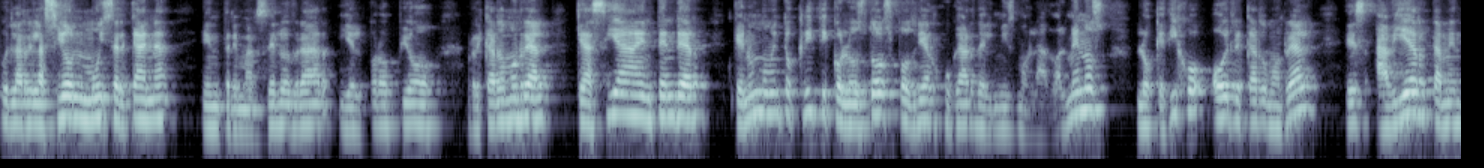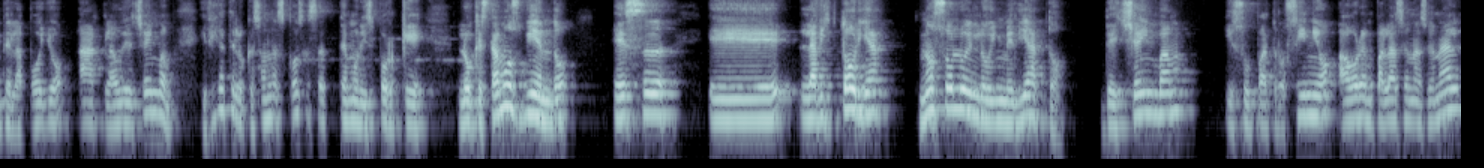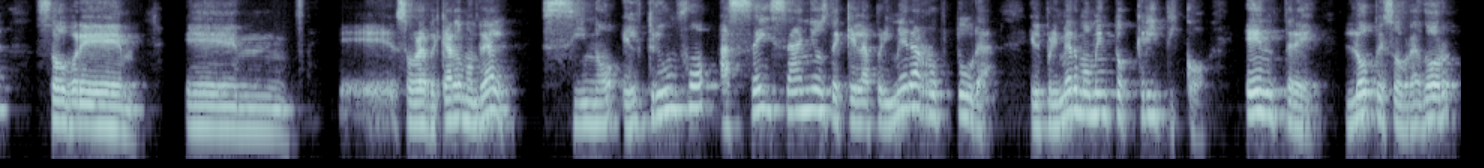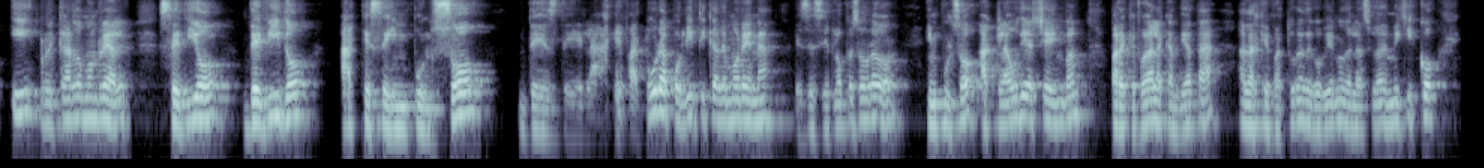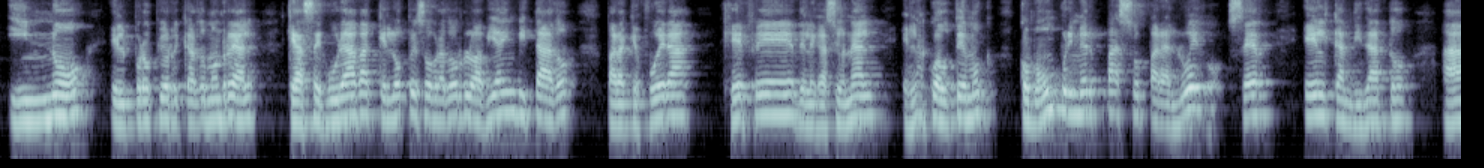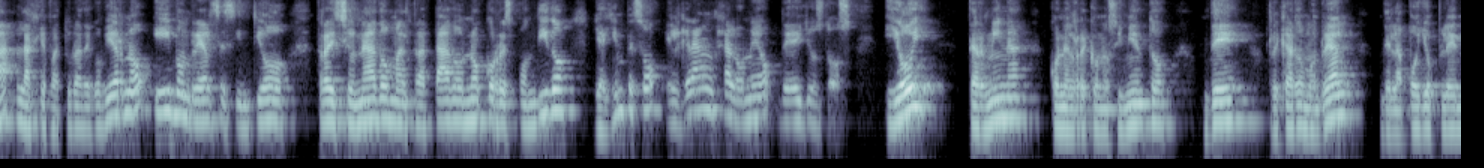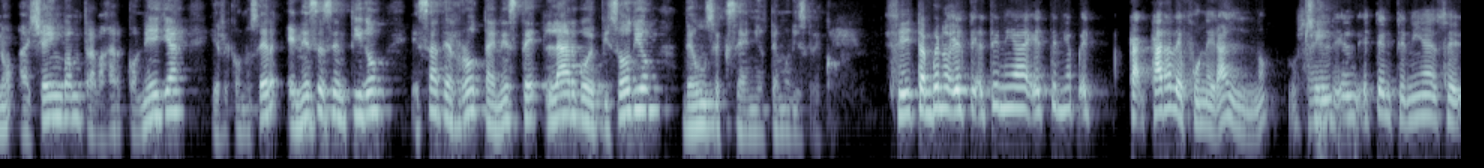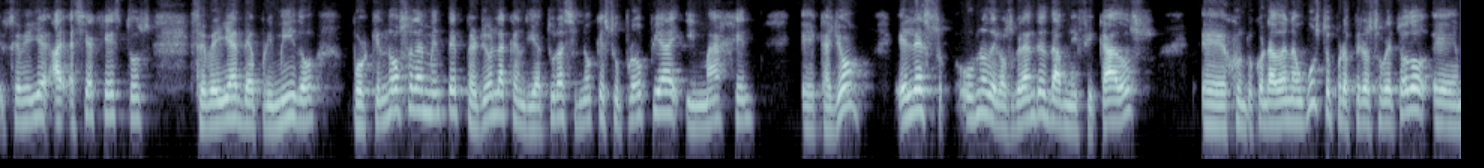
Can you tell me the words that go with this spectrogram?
pues la relación muy cercana entre Marcelo Ebrard y el propio Ricardo Monreal, que hacía entender que en un momento crítico los dos podrían jugar del mismo lado. Al menos lo que dijo hoy Ricardo Monreal es abiertamente el apoyo a Claudia Sheinbaum. Y fíjate lo que son las cosas, Temoris, porque lo que estamos viendo es eh, la victoria no solo en lo inmediato de Sheinbaum y su patrocinio ahora en Palacio Nacional sobre, em, eh, sobre Ricardo Monreal, sino el triunfo a seis años de que la primera ruptura, el primer momento crítico entre López Obrador y Ricardo Monreal se dio debido a que se impulsó desde la jefatura política de Morena, es decir, López Obrador, impulsó a Claudia Sheinbaum para que fuera la candidata a la jefatura de gobierno de la Ciudad de México y no el propio Ricardo Monreal, que aseguraba que López Obrador lo había invitado para que fuera jefe delegacional en la Cuauhtémoc como un primer paso para luego ser el candidato a la jefatura de gobierno y Monreal se sintió traicionado, maltratado, no correspondido y ahí empezó el gran jaloneo de ellos dos. Y hoy termina con el reconocimiento de Ricardo Monreal, del apoyo pleno a Sheinbaum, trabajar con ella y reconocer en ese sentido esa derrota en este largo episodio de un sexenio, Temoris Greco. Sí, tan bueno, él, tenía, él tenía cara de funeral, ¿no? O sea, él, tenía, se, veía, hacía gestos, se veía deprimido, porque no solamente perdió la candidatura, sino que su propia imagen eh, cayó. Él es uno de los grandes damnificados eh, junto con Adán Augusto, pero, sobre todo eh,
